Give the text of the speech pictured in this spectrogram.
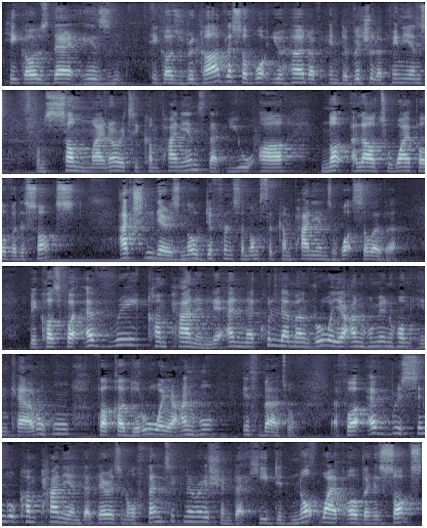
he goes, there is, he goes, regardless of what you heard of individual opinions from some minority companions that you are not allowed to wipe over the socks, actually there is no difference amongst the companions whatsoever. Because for every companion, لأن كل من روي عنه منهم إنكاره فقد روي عنه إثباته. For every single companion that there is an authentic narration that he did not wipe over his socks,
